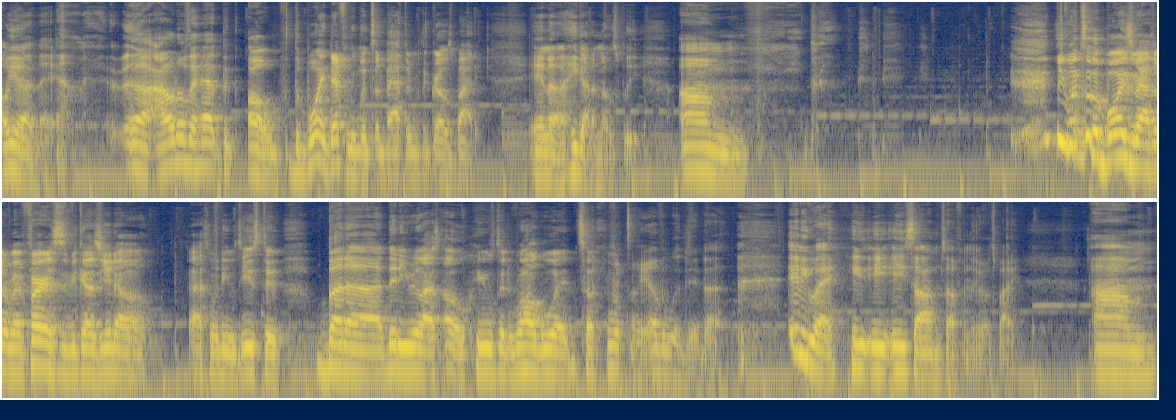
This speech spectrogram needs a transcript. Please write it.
oh yeah, they, uh, I don't know if they had the oh the boy definitely went to the bathroom with the girl's body, and uh, he got a nosebleed. Um. he went to the boys' bathroom at first because you know that's what he was used to. But uh, then he realized, oh, he was in the wrong one, so he went to the other one. And, uh, anyway, he, he he saw himself in the girl's body. Um,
